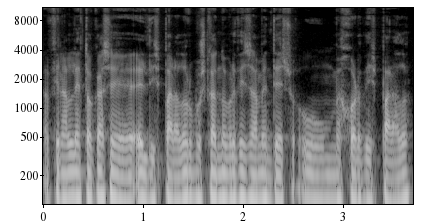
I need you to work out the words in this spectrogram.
al final le toca el, el disparador buscando precisamente eso, un mejor disparador,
